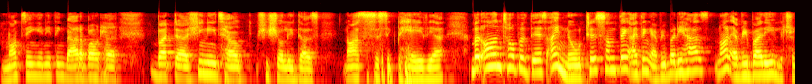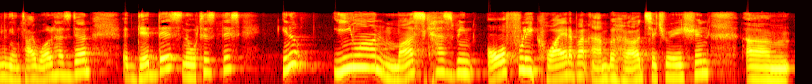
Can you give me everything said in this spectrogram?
I'm not saying anything bad about her. But uh, she needs help. She surely does. Narcissistic behavior. But on top of this, I noticed something. I think everybody has. Not everybody. Literally, the entire world has done. Uh, did this. Noticed this. You know, Elon Musk has been awfully quiet about Amber Heard situation. Um,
